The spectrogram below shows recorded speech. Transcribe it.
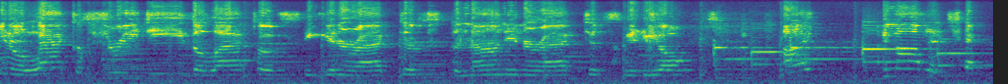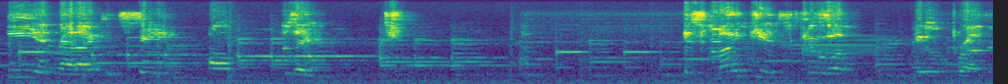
You know, lack of 3D, the lack of the interactive, the non-interactive video. I, I'm not a techie in that I can say all the Because my kids grew up, you brother.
